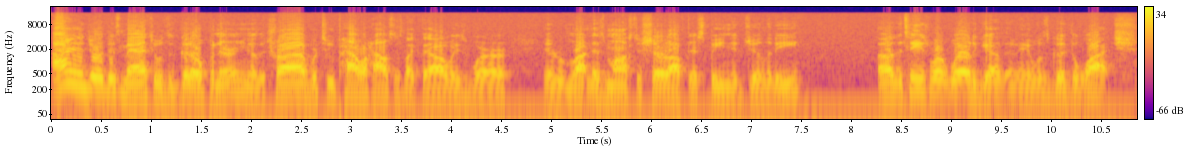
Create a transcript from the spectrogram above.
I enjoyed this match. It was a good opener. You know, the Tribe were two powerhouses like they always were. You know, the RockNES Monster showed off their speed and agility. Uh, the teams worked well together, and it was good to watch.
